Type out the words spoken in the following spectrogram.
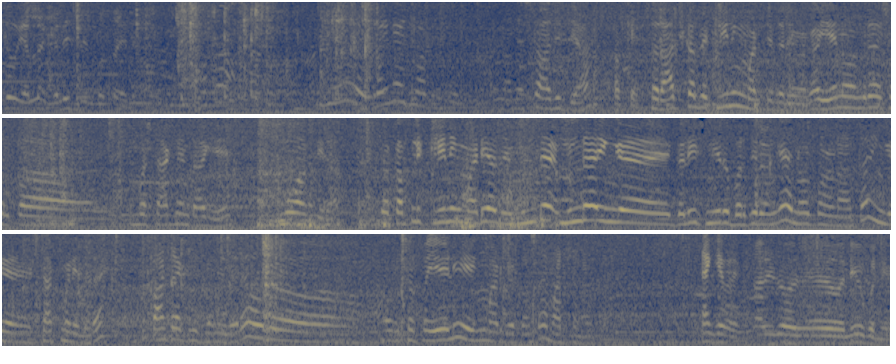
ಇದು ಎಲ್ಲ ಗಲೀಜು ನೀರು ಬರ್ತಾ ಇದೆ. ಡ್ರೈನೇಜ್ ಆದಿತ್ಯ. ಓಕೆ ಸೊ ರಾಜಕಾಲುವೆ ಕ್ಲೀನಿಂಗ್ ಮಾಡ್ತಿದ್ದಾರೆ ಇವಾಗ. ಏನು ಅಂದರೆ ಸ್ವಲ್ಪ ತುಂಬ ಸ್ಟಾಗ್ನೆಂಟ್ ಆಗಿ ಮೂವ್ ಆಗ್ತೀರಾ? ಸೊ ಕಂಪ್ಲೀಟ್ ಕ್ಲೀನಿಂಗ್ ಮಾಡಿ ಅದು ಮುಂದೆ ಮುಂದೆ ಹಿಂಗೆ ಗಲೀಜ್ ನೀರು ಬರ್ದಿರೋಂಗೆ ನೋಡ್ಕೊಳ್ಳೋಣ ಅಂತ ಹಿಂಗೆ ಸ್ಟಾರ್ಟ್ ಮಾಡಿದ್ದಾರೆ. ಕಾಂಟ್ರಾಕ್ಟರ್ಸ್ ಬಂದಿದ್ದಾರೆ. ಅವರು ಅವ್ರು ಸ್ವಲ್ಪ ಹೇಳಿ ಹೆಂಗೆ ಮಾಡಬೇಕು ಅಂತ ಮಾಡ್ಸೋಣ ಅಂತ. Thank you very much sir ಇದು ನೀವು ಬನ್ನಿ.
